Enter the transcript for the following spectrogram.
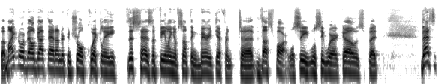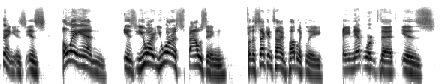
but Mike Norvell got that under control quickly. This has the feeling of something very different uh, thus far. We'll see. We'll see where it goes. But that's the thing is is OAN is you are you are espousing for the second time publicly a network that is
